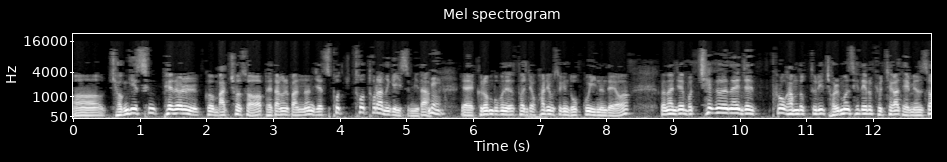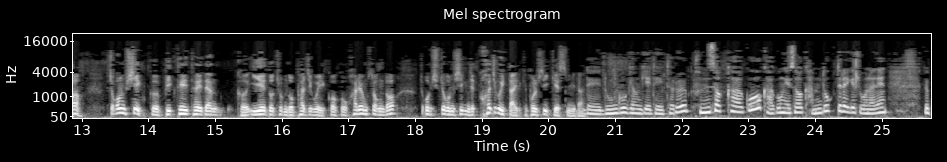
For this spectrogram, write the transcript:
어, 경기 승패를 그 맞춰서 배당을 받는 이제 스포츠 토토라는 게 있습니다. 네. 예, 그런 부분에서 더 이제 활용성이 높고 있는데요. 그러나 이제 뭐 최근에 이제 프로 감독들이 젊은 세대로 교체가 되면서 조금씩 그 빅데이터에 대한 그 이해도 좀 높아지고 있고 그 활용성도 조금씩 조금씩 이제 커지고 있다 이렇게 볼 수 있겠습니다. 네, 농구 경기의 데이터를 분석하고 가공해서 감독들에게 조언하는 그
